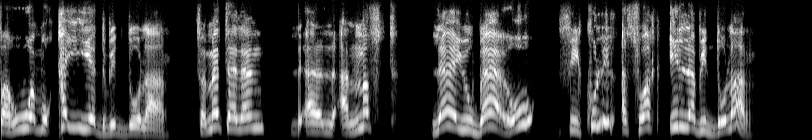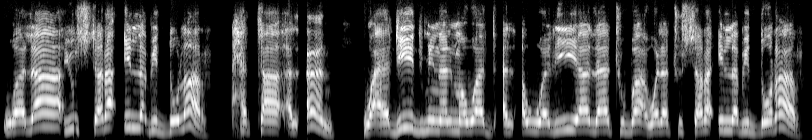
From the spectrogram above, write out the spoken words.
فهو مقيد بالدولار. فمثلا النفط لا يباع في كل الأسواق إلا بالدولار ولا يشترى إلا بالدولار. حتى الآن وعديد من المواد الأولية لا تباع ولا تشترى إلا بالدولار.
